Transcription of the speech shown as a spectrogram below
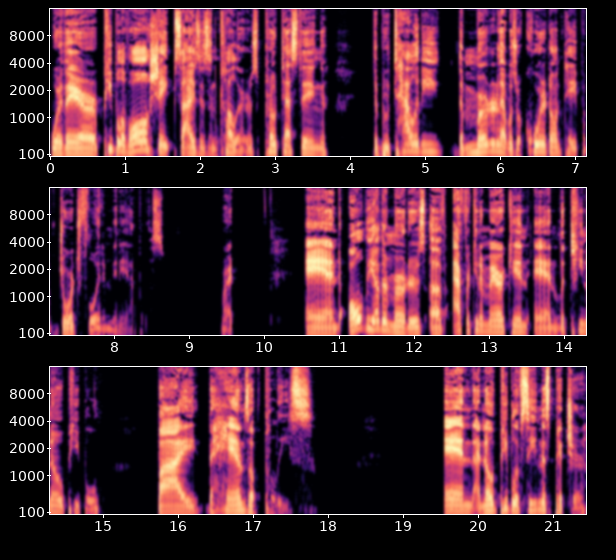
were there are people of all shapes, sizes, and colors protesting the brutality, the murder that was recorded on tape of George Floyd in Minneapolis? And all the other murders of African American and Latino people by the hands of police. And I know people have seen this picture,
